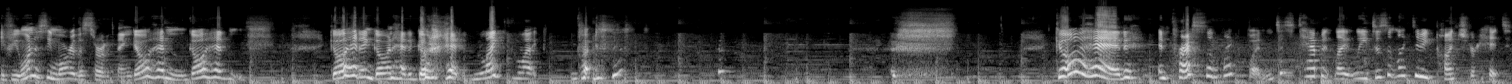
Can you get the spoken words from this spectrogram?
if you want to see more of this sort of thing, go ahead and go ahead and go ahead and go ahead and go ahead and like like button. go ahead and press the like button. Just tap it lightly. It doesn't like to be punched or hit.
